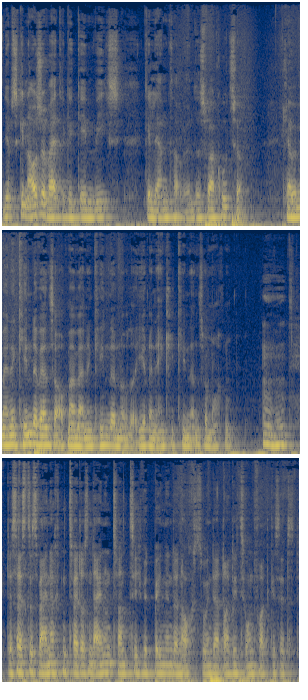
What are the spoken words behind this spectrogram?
Ich habe es genauso weitergegeben, wie ich es gelernt habe und das war gut so. Ich glaube, meine Kinder werden es auch mal meinen Kindern oder ihren Enkelkindern so machen. Mhm. Das heißt, das Weihnachten 2021 wird bei Ihnen dann auch so in der Tradition fortgesetzt?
